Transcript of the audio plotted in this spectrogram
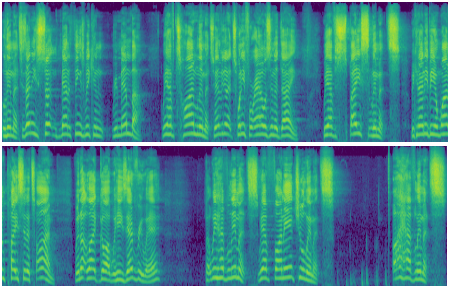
limits. There's only a certain amount of things we can remember. We have time limits. We only got 24 hours in a day. We have space limits. We can only be in one place at a time. We're not like God where He's everywhere, but we have limits. We have financial limits. I have limits,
